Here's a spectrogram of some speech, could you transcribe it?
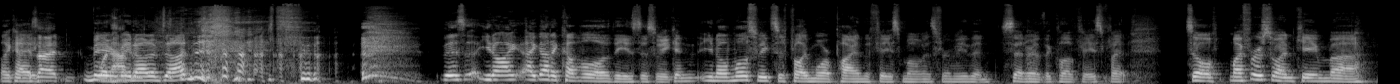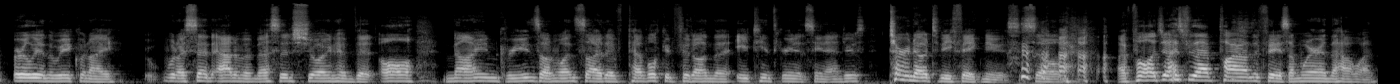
like I that may or may not have done. this, you know, I, I got a couple of these this week, and you know, most weeks there's probably more pie in the face moments for me than center of the club face. But so my first one came uh, early in the week when I when I sent Adam a message showing him that all nine greens on one side of Pebble could fit on the 18th green at St Andrews. Turned out to be fake news. So I apologize for that pie on the face. I'm wearing that one.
